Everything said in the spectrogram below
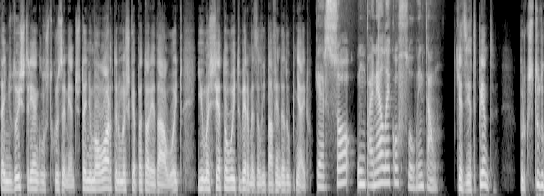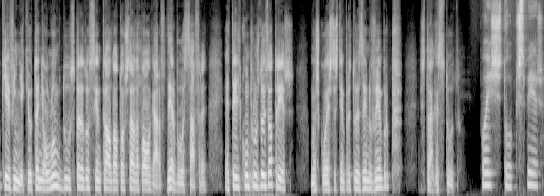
tenho dois triângulos de cruzamentos, tenho uma horta numa escapatória da A8 e umas 7 ou 8 bermas ali para a venda do Pinheiro. Quer só um painel EcoFlow, então. Quer dizer, depende. Porque se tudo o que é vinha que eu tenho ao longo do separador central da autoestrada para o Algarve der boa safra, até lhe compro uns dois ou três. Mas com estas temperaturas em novembro, estraga-se tudo. Pois, estou a perceber.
